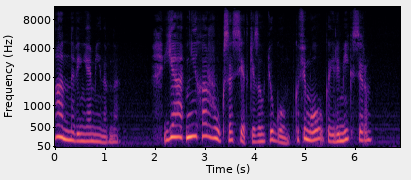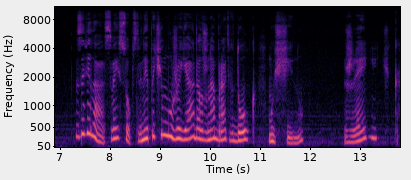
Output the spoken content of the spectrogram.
«Анна Вениаминовна, я не хожу к соседке за утюгом, кофемолкой или миксером. Завела свои собственные. Почему же я должна брать в долг мужчину? Женечка,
